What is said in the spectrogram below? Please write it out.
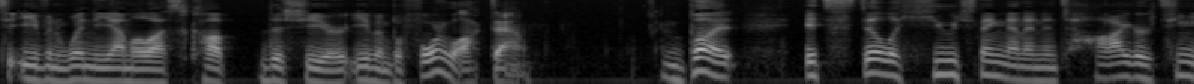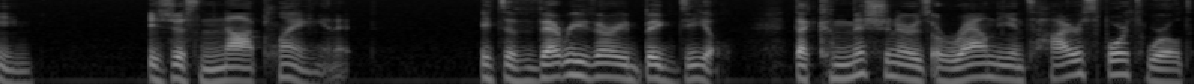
to even win the MLS Cup this year, even before lockdown. But it's still a huge thing that an entire team is just not playing in it. It's a very, very big deal that commissioners around the entire sports world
